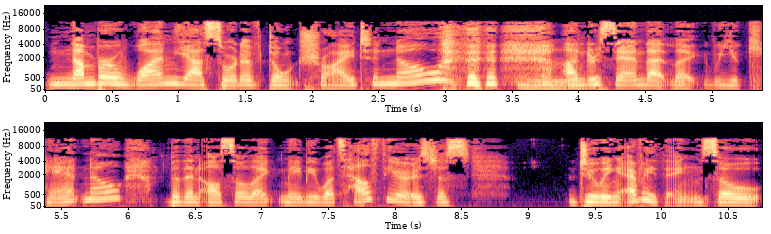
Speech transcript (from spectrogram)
number one, yeah, sort of don't try to know. Mm-hmm. Understand that like you can't know, but then also like maybe what's healthier is just doing everything. So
